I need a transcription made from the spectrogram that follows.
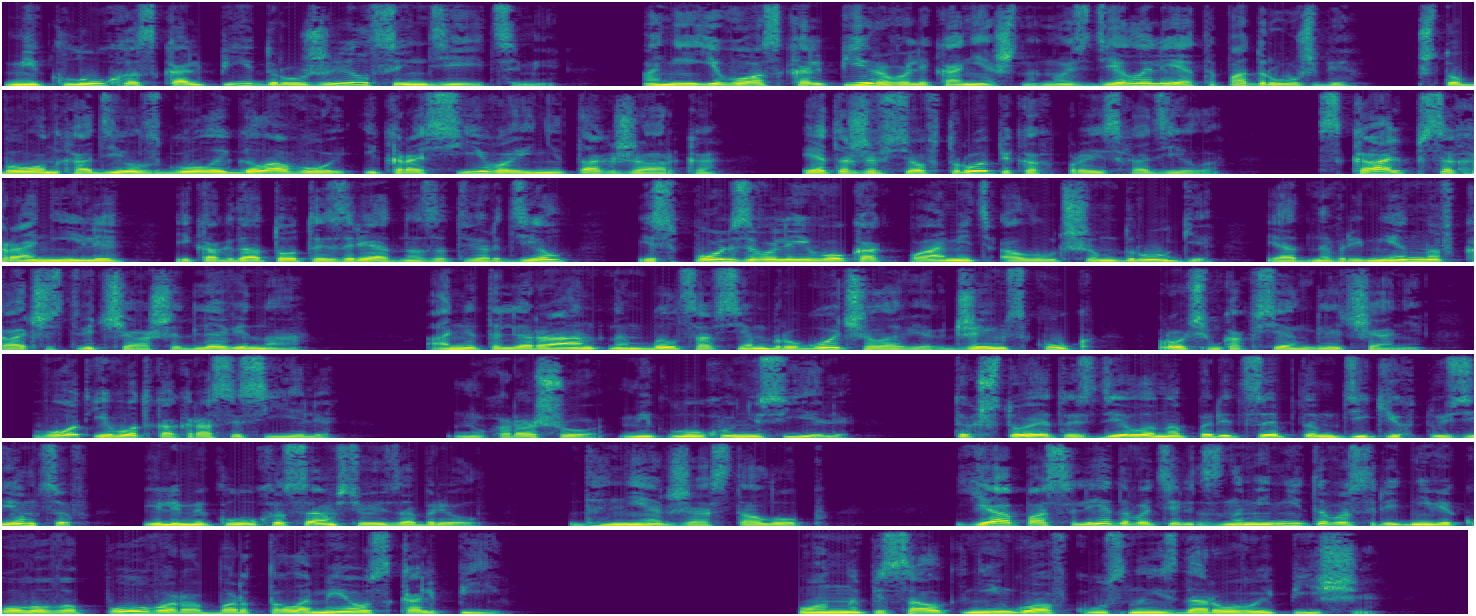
Миклуха Скальпи дружил с индейцами. Они его оскальпировали, конечно, но сделали это по дружбе. Чтобы он ходил с голой головой, и красиво, и не так жарко. Это же все в тропиках происходило. Скальп сохранили, и когда тот изрядно затвердел, использовали его как память о лучшем друге и одновременно в качестве чаши для вина. А нетолерантным был совсем другой человек, Джеймс Кук, впрочем, как все англичане. Вот его-то как раз и съели. Ну хорошо, Миклуху не съели. Так что, это сделано по рецептам диких туземцев или Миклуха сам все изобрел? Да нет же, остолоп. Я последователь знаменитого средневекового повара Бартоломео Скальпи. Он написал книгу о вкусной и здоровой пище.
